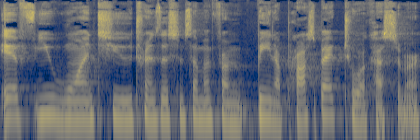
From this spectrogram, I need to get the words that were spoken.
if you want to transition someone from being a prospect to a customer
